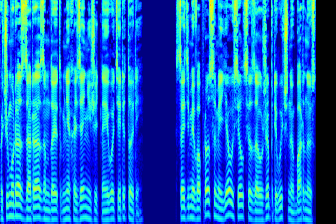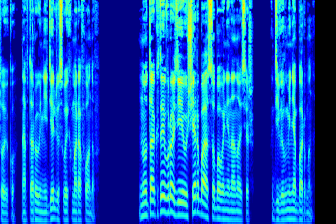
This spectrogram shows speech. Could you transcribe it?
Почему раз за разом дает мне хозяйничать на его территории? С этими вопросами я уселся за уже привычную барную стойку на вторую неделю своих марафонов. «Ну так ты вроде и ущерба особого не наносишь», — удивил меня бармен.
